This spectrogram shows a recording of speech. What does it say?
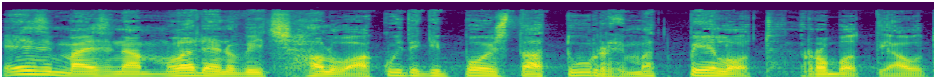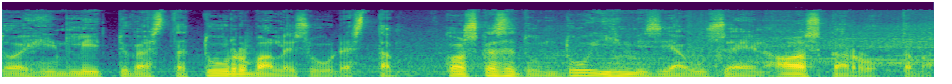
Ensimmäisenä Mladenovic haluaa kuitenkin poistaa turhimmat pelot robottiautoihin liittyvästä turvallisuudesta, koska se tuntuu ihmisiä usein askarruttavan.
